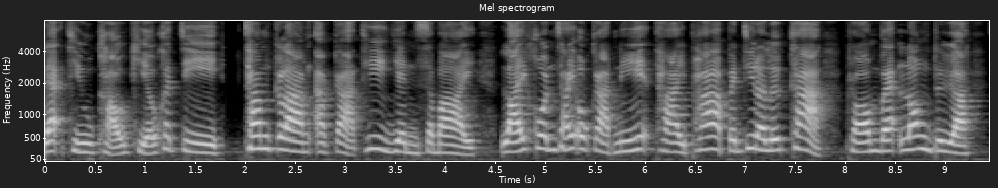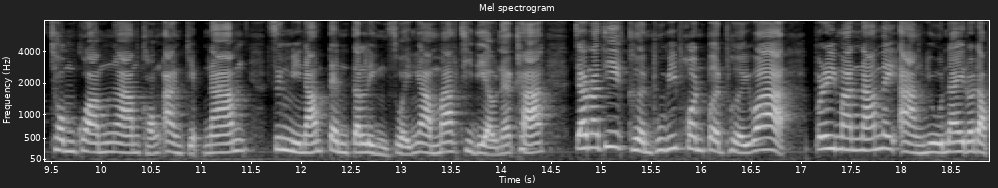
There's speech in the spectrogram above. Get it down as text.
และทิวเขาเขียวขจีท่ามกลางอากาศที่เย็นสบาย หลายคนใช้โอกาสนี้ถ่ายภาพเป็นที่ระลึกค่ะ พร้อมแวะล่องเรือ ชมความงามของอ่างเก็บน้ำซึ่งมีน้ำเต็มตลิ่งสวยงามมากทีเดียวนะคะ เจ้าหน้าที่เขื่อนภูมิพลเปิดเผยว่า ปริมาณน้ำในอ่างอยู่ในระดับ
